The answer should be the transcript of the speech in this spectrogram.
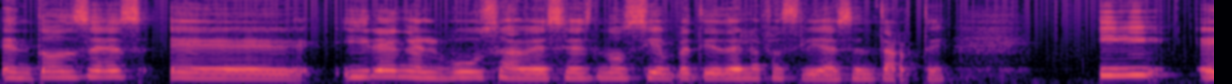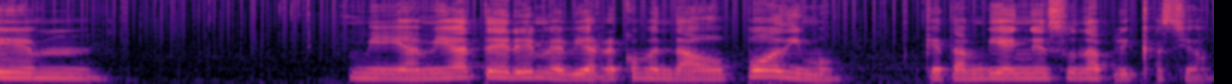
Entonces, eh, ir en el bus a veces no siempre tienes la facilidad de sentarte. Y em, mi amiga Tere me había recomendado Podimo, que también es una aplicación.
